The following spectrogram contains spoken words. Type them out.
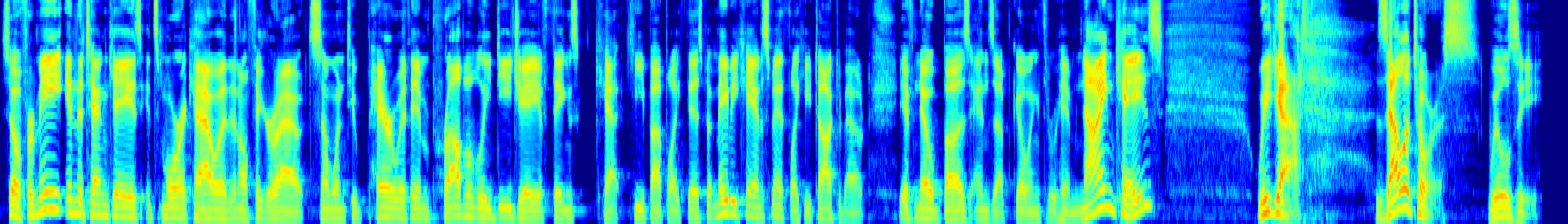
So for me in the 10Ks, it's Morikawa. Then I'll figure out someone to pair with him. Probably DJ if things keep up like this, but maybe Cam Smith, like you talked about, if no buzz ends up going through him. 9Ks, we got Zalatoris, Will Z,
